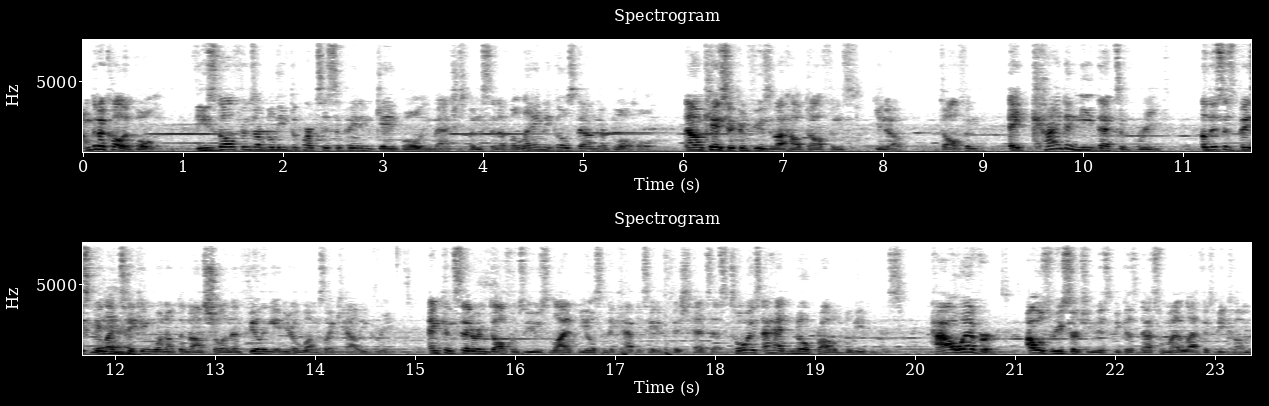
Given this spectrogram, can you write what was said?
I'm gonna call it bowling. These dolphins are believed to participate in gay bowling matches, but instead of a lane, it goes down their blowhole. Now, in case you're confused about how dolphins, you know, dolphin, they kind of need that to breathe. So this is basically like taking one up the nostril and then feeling it in your lungs like Cali Green. And considering dolphins who use live eels and decapitated fish heads as toys, I had no problem believing this. However, I was researching this because that's what my life has become,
